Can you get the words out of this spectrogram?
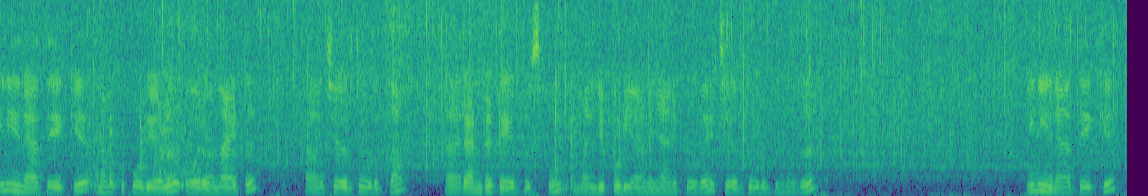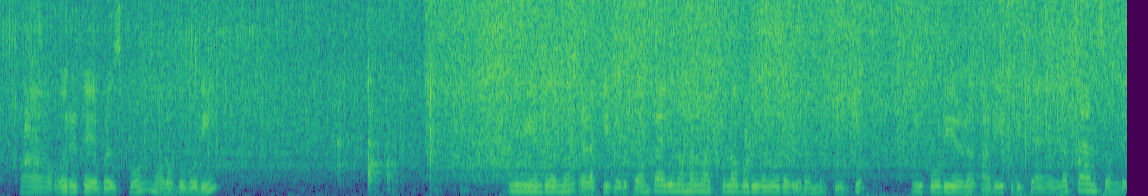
ഇനി ഇതിനകത്തേക്ക് നമുക്ക് പൊടികൾ ഓരോന്നായിട്ട് ചേർത്ത് കൊടുക്കാം. രണ്ട് ടേബിൾ സ്പൂൺ മല്ലിപ്പൊടിയാണ് ഞാനിപ്പോൾ ഇവിടെ ചേർത്ത് കൊടുക്കുന്നത്. ഇനി ഇതിനകത്തേക്ക് ഒരു ടേബിൾ സ്പൂൺ മുളക് പൊടി. ഇനി വീണ്ടും ഒന്ന് ഇളക്കി കൊടുക്കാം. കാര്യം നമ്മൾ മറ്റുള്ള പൊടികളൂടെ ഇടുമ്പോഴത്തേക്കും ഈ പൊടികൾ അടി പിടിക്കാനുള്ള ചാൻസ് ഉണ്ട്.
